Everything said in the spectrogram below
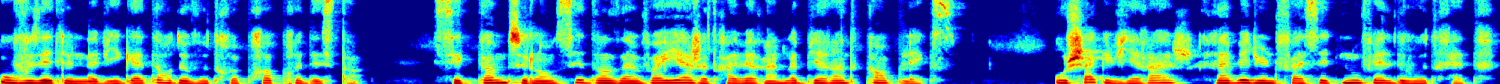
où vous êtes le navigateur de votre propre destin. C'est comme se lancer dans un voyage à travers un labyrinthe complexe, où chaque virage révèle une facette nouvelle de votre être.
